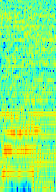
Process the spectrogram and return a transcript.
Listen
